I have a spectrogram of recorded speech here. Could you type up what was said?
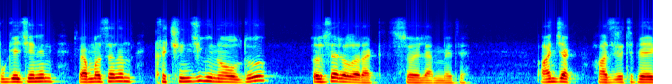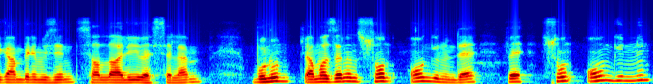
bu gecenin Ramazan'ın kaçıncı günü olduğu özel olarak söylenmedi. Ancak Hazreti Peygamberimizin sallallahu aleyhi ve sellem bunun Ramazan'ın son 10 gününde ve son 10 gününün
